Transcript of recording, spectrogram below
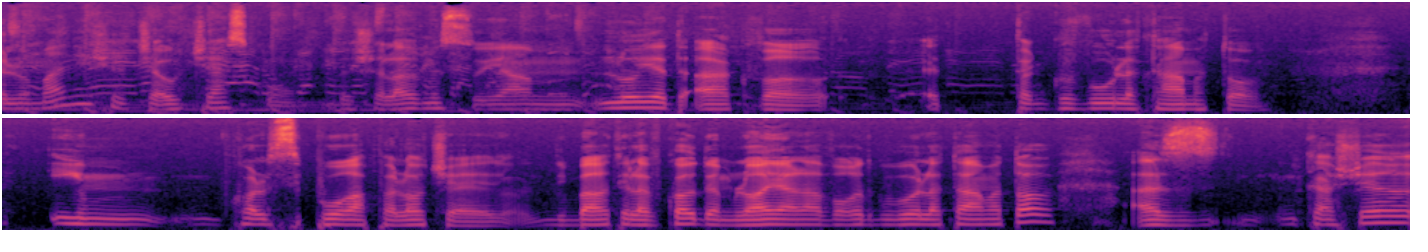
המגלומניה של צ'אוצ'סקו בשלב מסוים לא ידעה כבר את הגבול הטעם הטוב. אם כל סיפור ההפלות שדיברתי עליו קודם לא היה לעבור את גבול הטעם הטוב, אז כאשר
